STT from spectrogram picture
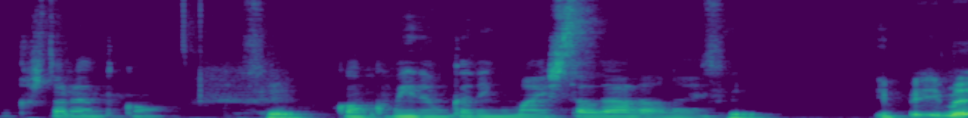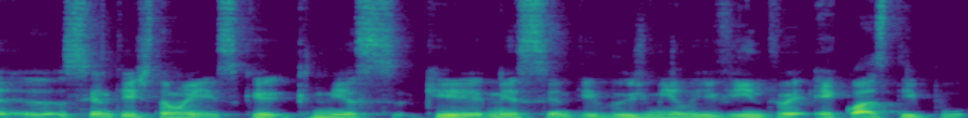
o restaurante com, sim. com comida um bocadinho mais saudável, não é? Sim. Sentiste também isso, que, que, nesse, que nesse sentido 2020 é, é quase tipo,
